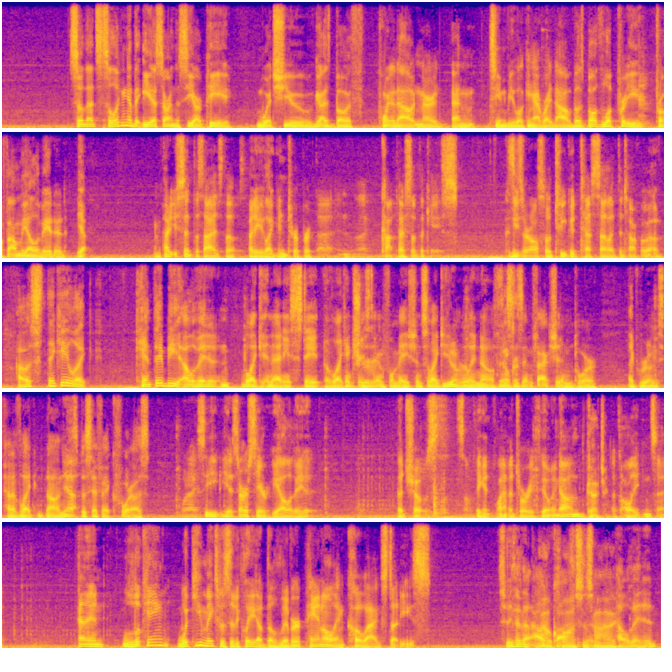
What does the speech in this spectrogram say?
So that's so looking at the ESR and the CRP, which you guys both pointed out and are and seem to be looking at right now. Those both look pretty profoundly elevated. Yep. How do you synthesize those? How do you like interpret that in the context of the case? Because these are also two good tests I like to talk about. I was thinking like, can't they be elevated in like in any state of like increased inflammation? So like you don't really know if this Okay. is infection or like rooms kind of like non-specific for us. When I see ESR CRP elevated, that shows something inflammatory is going on. Gotcha. That's all you can say. And then looking, what do you make specifically of the liver panel and coag studies? So you said the Alk alk is high. elevated.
